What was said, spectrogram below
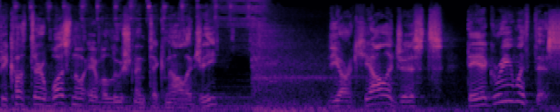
because there was no evolution in technology. The archaeologists, they agree with this.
